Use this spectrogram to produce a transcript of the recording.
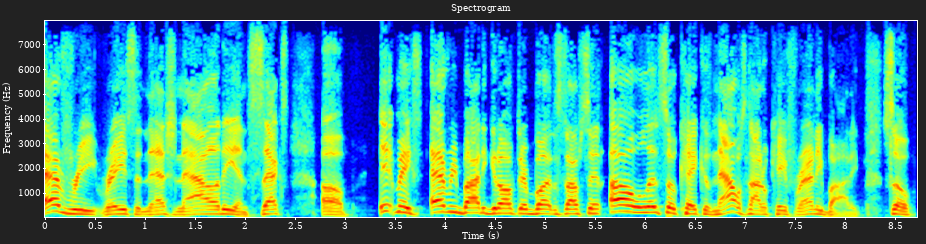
every race and nationality and sex, uh, it makes everybody get off their butt and stop saying, oh, well, it's okay, because now it's not okay for anybody. So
